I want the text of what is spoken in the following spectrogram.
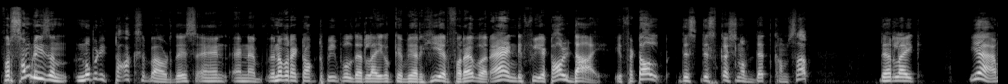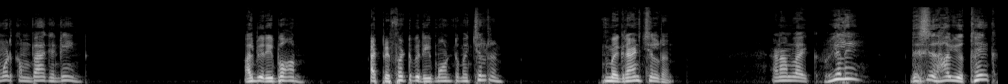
for some reason, nobody talks about this. And, and whenever I talk to people, they're like, okay, we are here forever. And if we at all die, if at all this discussion of death comes up, they're like, yeah, I'm going to come back again. I'll be reborn. I prefer to be reborn to my children, to my grandchildren. And I'm like, really? This is how you think?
